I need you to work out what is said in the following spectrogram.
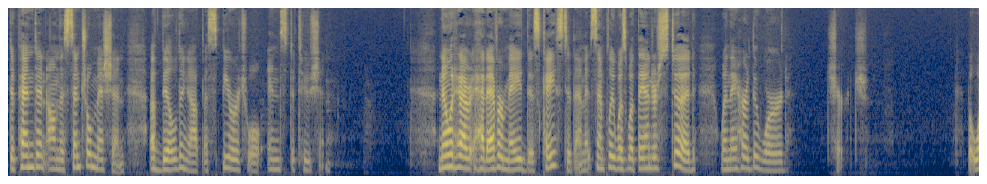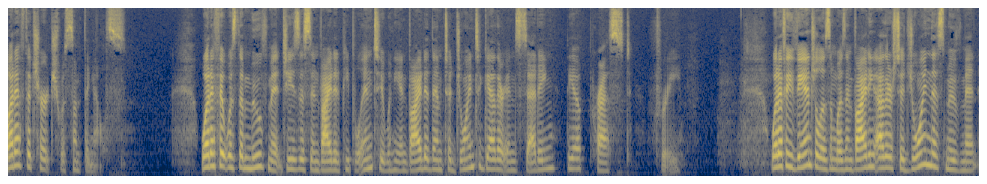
dependent on the central mission of building up a spiritual institution. No one had ever made this case to them. It simply was what they understood when they heard the word church. But what if the church was something else? What if it was the movement Jesus invited people into when he invited them to join together in setting the oppressed free? What if evangelism was inviting others to join this movement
